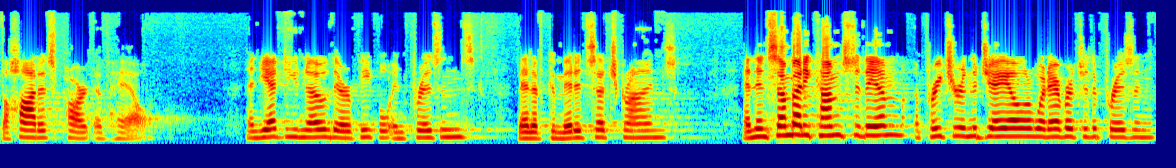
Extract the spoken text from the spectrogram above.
the hottest part of hell. And yet, do you know there are people in prisons that have committed such crimes? And then somebody comes to them, a preacher in the jail or whatever, to the prison,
